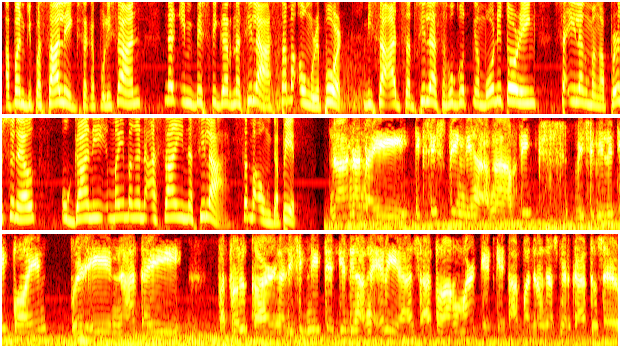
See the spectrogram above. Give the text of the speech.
Apan gipasalig sa kapulisan, nag-imbestigar na sila sa maong report. Misaad sab sila sa hugot nga monitoring sa ilang mga personnel ug gani may mga na-assign na sila sa maong dapit. na natay existing diha nga fixed visibility point wherein natay patrol car nga designated yun diha nga area sa ato ang market. Kay tapad ra sa merkado sir.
